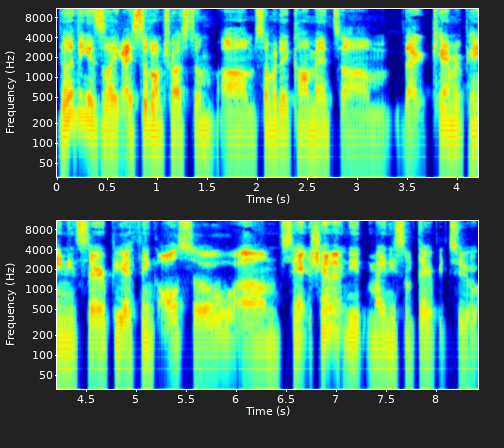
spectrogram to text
The only thing is, like, I still don't trust him. Um, someone did comment um, that Cameron Payne needs therapy. I think also um, Sam- need, might need some therapy too.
